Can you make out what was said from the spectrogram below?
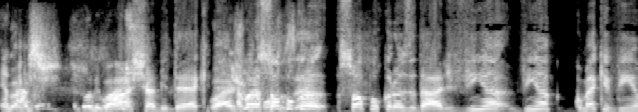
É da Adobe Guache, Abdeck. Agora, só por, só por curiosidade, vinha, vinha. Como é que vinha?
